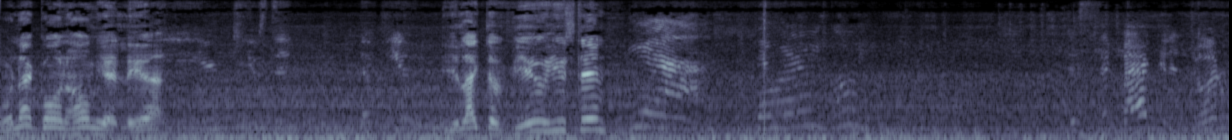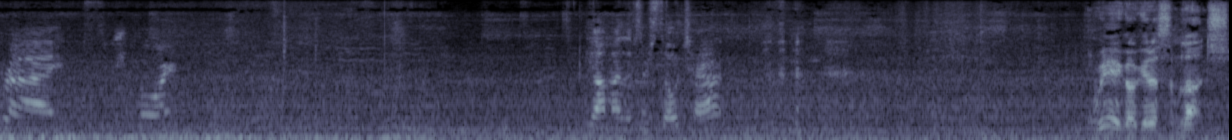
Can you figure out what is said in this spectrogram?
We're not going home yet, Leah. Houston, the view. You like the view, Houston? Lips are so chapped. We need to go get us some lunch.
